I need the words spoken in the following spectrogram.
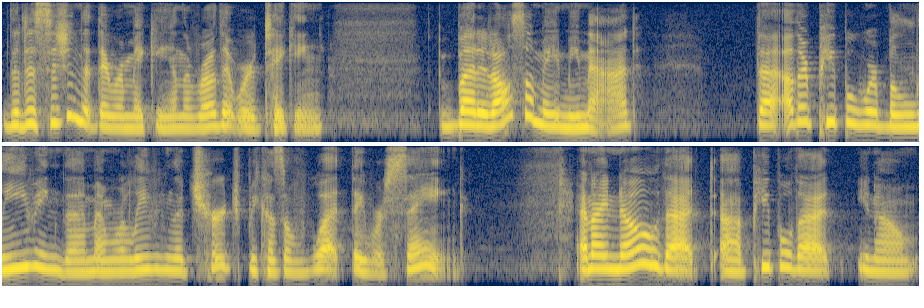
the decision that they were making and the road that we're taking. But it also made me mad that other people were believing them and were leaving the church because of what they were saying. And I know that uh, people that, you know,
